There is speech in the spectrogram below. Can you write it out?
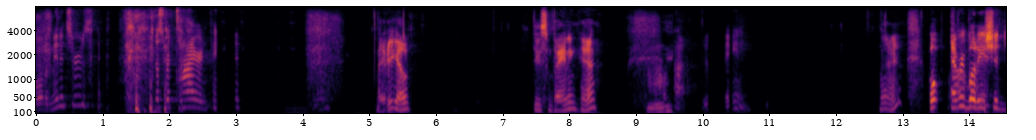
All the miniatures. Just retire and paint. There you go. Do some painting, yeah. Mhm. Ah, do painting. All right. Well, everybody man. should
